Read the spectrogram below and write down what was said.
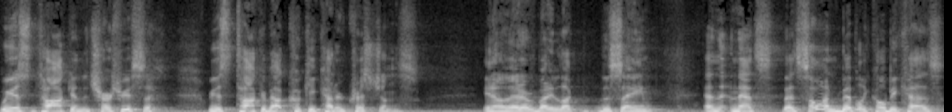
we used to talk in the church, we used to, we used to talk about cookie cutter Christians, you know, that everybody looked the same. And, and that's, that's so unbiblical because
